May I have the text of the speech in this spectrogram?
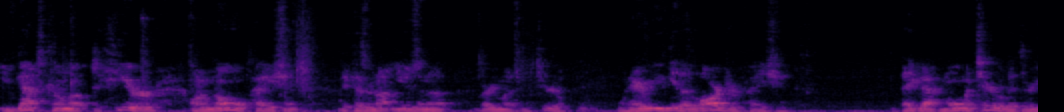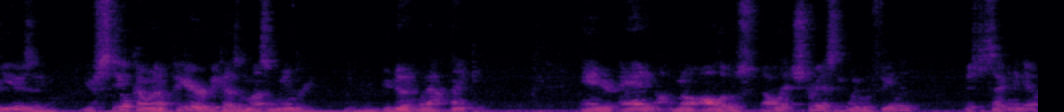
you've got to come up to here on a normal patient because they're not using up very much material. Whenever you get a larger patient, they've got more material that they're using. You're still coming up here because of muscle memory. Mm-hmm. You're doing it without thinking. And you're adding you know, all those all that stress that we were feeling just a second ago.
